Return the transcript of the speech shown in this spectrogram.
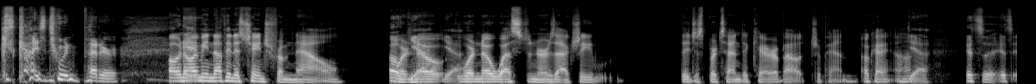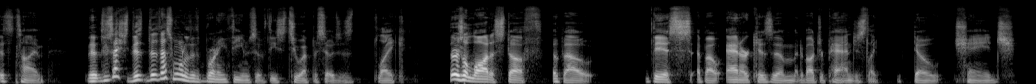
guy's doing better. Oh no, I mean nothing has changed from now. Oh, where yeah, no yeah. where no Westerners actually they just pretend to care about Japan. Okay. uh-huh. Yeah, it's a it's it's time. There's actually this, that's one of the running themes of these two episodes is like there's a lot of stuff about this about anarchism and about Japan just like don't change.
